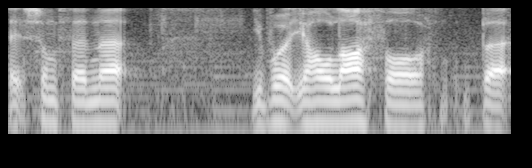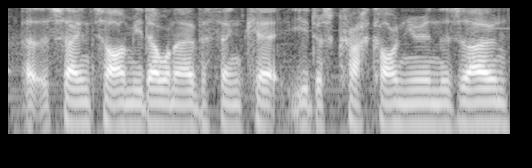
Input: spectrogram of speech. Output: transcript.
It's something that you've worked your whole life for, but at the same time you don't want to overthink it. You just crack on. You're in the zone.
